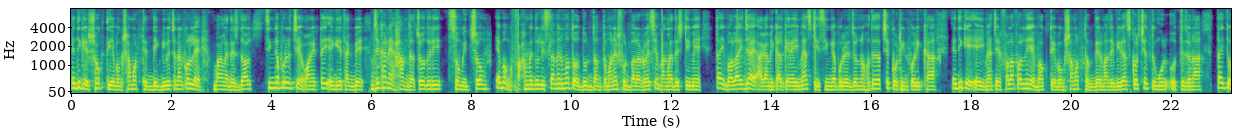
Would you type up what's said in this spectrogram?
এদিকে শক্তি এবং সামর্থ্যের দিক বিবেচনা করলে বাংলাদেশ দল সিঙ্গাপুরের চেয়ে অনেকটাই এগিয়ে থাকবে, যেখানে হামজা চৌধুরী, সমিত সোম এবং ফাহমেদুল ইসলামের মতো দুর্দান্ত মানের ফুটবলার রয়েছে বাংলাদেশ টিমে। তাই বলাই যায়, আগামীকালকের এই ম্যাচটি সিঙ্গাপুরের জন্য হতে যাচ্ছে কঠিন পরীক্ষা। এদিকে এই ম্যাচের ফলাফল নিয়ে ভক্ত এবং সমর্থকদের মাঝে বিরাজ করছে তুমুল উত্তেজনা। তাই তো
